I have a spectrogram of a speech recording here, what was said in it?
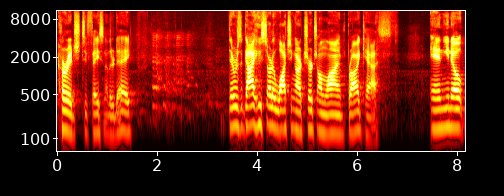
courage to face another day. There was a guy who started watching our church online broadcast and, you know,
